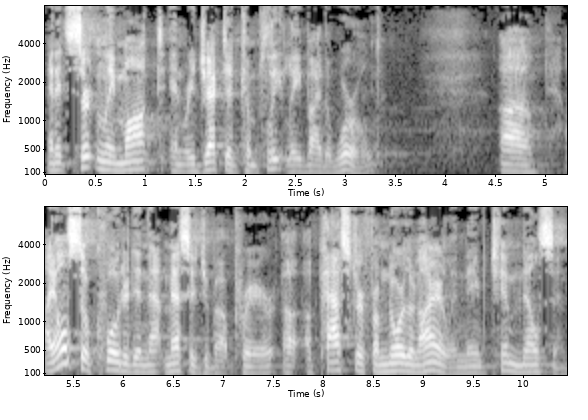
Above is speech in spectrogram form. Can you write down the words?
and it's certainly mocked and rejected completely by the world. Uh, I also quoted in that message about prayer a, a pastor from Northern Ireland named Tim Nelson.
